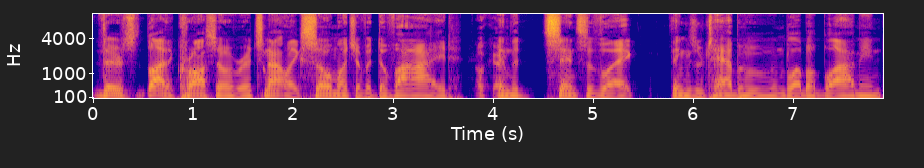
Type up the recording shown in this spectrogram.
there's a lot of crossover. It's not like so much of a divide okay. in the sense of like things are taboo and blah blah blah. I mean,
